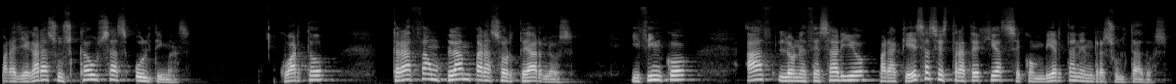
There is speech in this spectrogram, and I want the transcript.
para llegar a sus causas últimas. Cuarto, traza un plan para sortearlos. Y cinco, haz lo necesario para que esas estrategias se conviertan en resultados.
